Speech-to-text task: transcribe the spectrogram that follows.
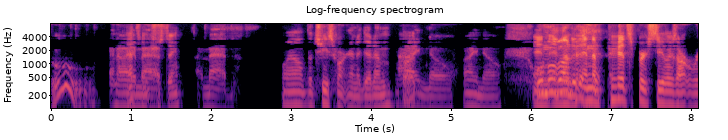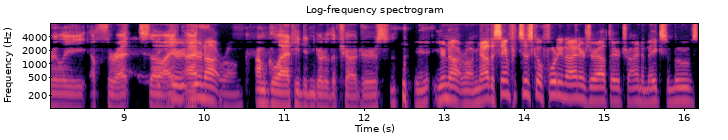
Ooh. And I am mad. I'm mad. Well, the Chiefs weren't going to get him. I know, I know. We'll and, move and on the, to and the Pittsburgh Steelers aren't really a threat. So you're, I, you're not wrong. I'm glad he didn't go to the Chargers. you're not wrong. Now the San Francisco 49ers are out there trying to make some moves.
